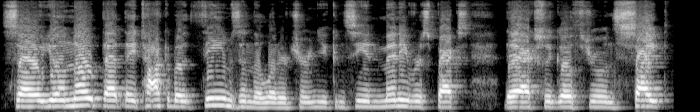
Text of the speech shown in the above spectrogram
So you'll note that they talk about themes in the literature, and you can see in many respects they actually go through and cite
